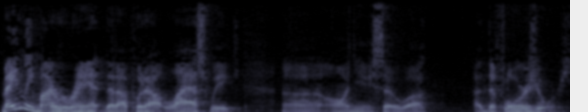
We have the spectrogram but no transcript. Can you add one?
Mainly my rant that I put out last week uh, on you. So uh, the floor is yours.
